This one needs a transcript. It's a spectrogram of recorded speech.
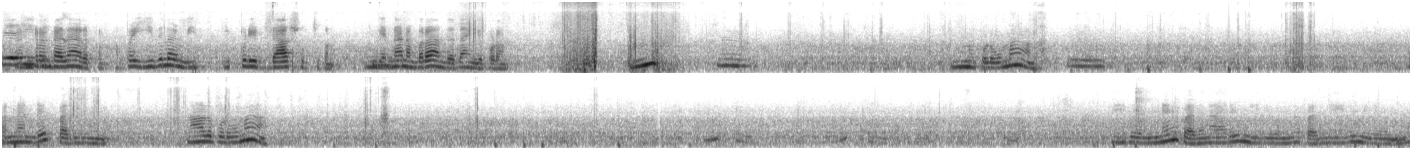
ரெண்டு ரெண்டாக தான் இருக்கணும். அப்போ இதில் மி இப்படி டேஷ் வச்சுக்கணும். இங்கே என்ன நம்பரோ அந்த தான் இங்கே போடணும். ம். ம். மூணு போடுவோமா? ம். பன்னெண்டு பதிமூணு. நாலு போடுவோமா? மீதி ஒன்று பதினாறு மீதி ஒன்று பதினேழு மீதி ஒன்று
